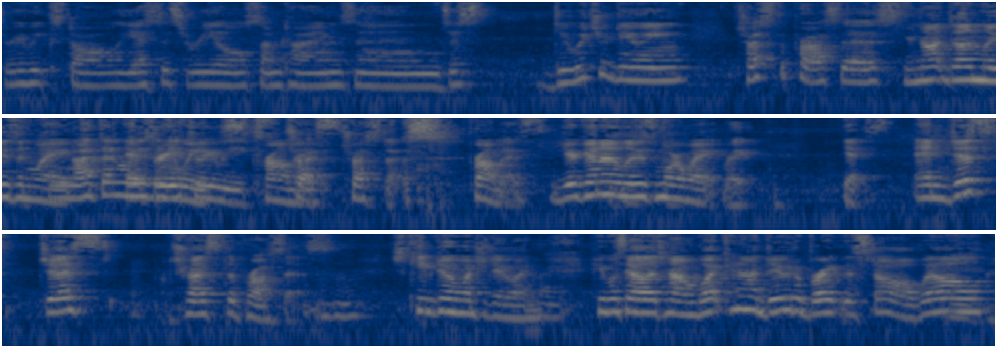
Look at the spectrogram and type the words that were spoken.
three week stall. Yes, it's real sometimes. And just do what you're doing. Trust the process. You're not done losing weight. You're not done losing three, weeks. three weeks. Promise. Trust, trust us. Promise. You're gonna lose more weight. Right. Yes. And just just trust the process. Mm-hmm. Just keep doing what you're doing. Right. People say all the time, "What can I do to break the stall?" Well. Right.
